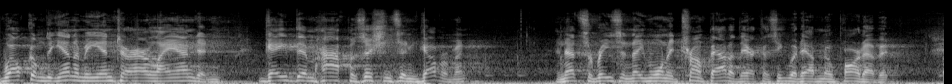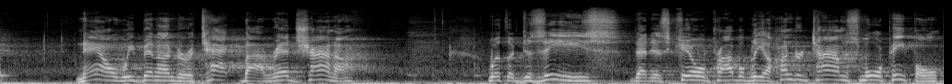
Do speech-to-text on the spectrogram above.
welcomed the enemy into our land and gave them high positions in government, and that's the reason they wanted Trump out of there because he would have no part of it. Now we've been under attack by Red China with a disease that has killed probably a hundred times more people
